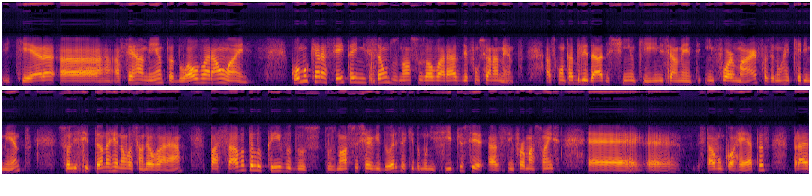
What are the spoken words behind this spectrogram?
e que era a, a ferramenta do Alvará Online. Como que era feita a emissão dos nossos alvarás de funcionamento? As contabilidades tinham que inicialmente informar, fazer um requerimento, solicitando a renovação de alvará, passava pelo crivo dos, dos nossos servidores aqui do município se as informações é, é, estavam corretas, para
